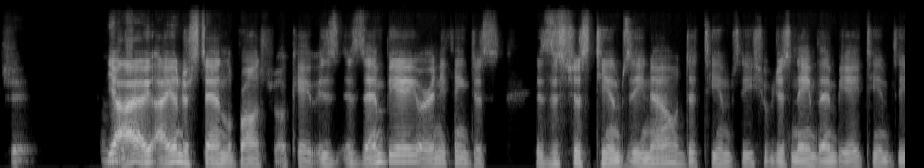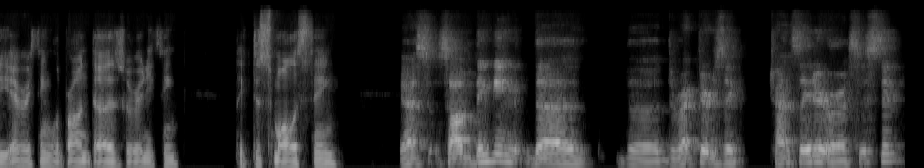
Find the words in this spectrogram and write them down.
shit. Yeah, I I understand LeBron's okay. Is is the NBA or anything just is this just TMZ now? The TMZ should we just name the NBA TMZ? Everything LeBron does or anything, like the smallest thing. Yes, so I'm thinking the the director's like translator or assistant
